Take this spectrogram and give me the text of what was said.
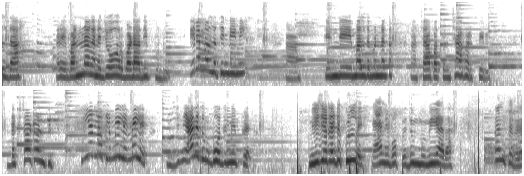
ಮಲ್ದ ಅರೆ ಬಣ್ಣಗನೆ ಜೋರು ಬಡ ದಿಪ್ಪುಂಡು ಏನೇ ಮಲ್ದ ತಿಂಡಿನಿ ಹಾಂ ತಿಂಡಿ ಮಲ್ದ ಬಣ್ಣಗ ಹಾಂ ಚಾಪತ್ತೊಂದು ಚಾ ಬರ್ಪೀರಿ ಅದಕ್ಕೆ ಸ್ಟಾರ್ಟ್ ಅನ್ಪಿಟ್ಟು ನೀ ಎಲ್ಲಕ್ಲು ಮೇಲೆ ಮೇಲೆ ಯಾನೇ ದುಂಬೋದು ಮಿಪ್ಪೆ ಮೀಜರಡ್ಡೆ ಕುಲ್ಲೆ ಯಾನೆ ಬೊಪ್ಪೆ ದುಂಬು ಮೀಯಾರ ಅಂತಾರೆ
